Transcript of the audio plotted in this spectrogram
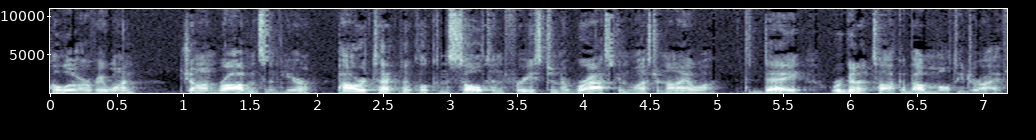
Hello everyone, John Robinson here, Power Technical Consultant for Eastern Nebraska and Western Iowa. Today we're going to talk about multi-drive.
